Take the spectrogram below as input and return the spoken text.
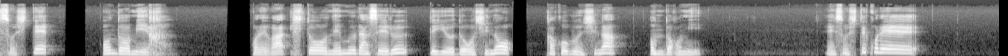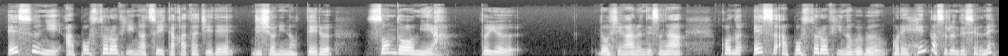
そして、オンドミーこれは人を眠らせるっていう動詞の過去分詞がオンドロミー。そしてこれ、S にアポストロフィーがついた形で辞書に載っているソンドーミーという動詞があるんですが、この S アポストロフィーの部分、これ変化するんですよね。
